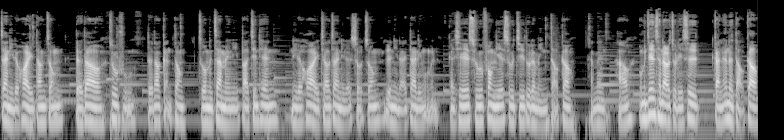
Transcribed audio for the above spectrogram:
在你的话语当中得到祝福，得到感动。主，我们赞美你，把今天你的话语交在你的手中，愿你来带领我们。感谢耶稣，奉耶稣基督的名祷告，阿门。好，我们今天晨祷的主题是感恩的祷告。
